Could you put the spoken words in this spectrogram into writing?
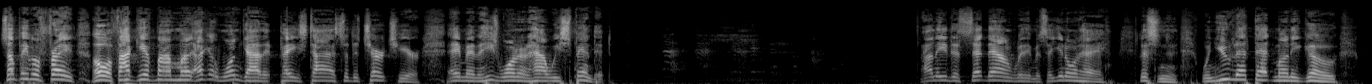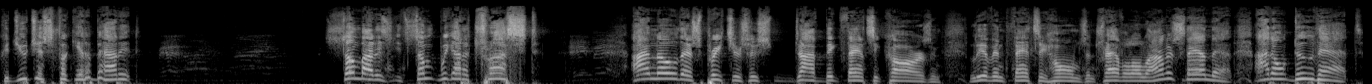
Some people afraid, oh, if I give my money, I got one guy that pays tithes to the church here. Amen. He's wondering how we spend it. I need to sit down with him and say, you know what, hey, listen, when you let that money go, could you just forget about it? Somebody's some we gotta trust. I know there's preachers who drive big fancy cars and live in fancy homes and travel all. I understand that. I don't do that.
